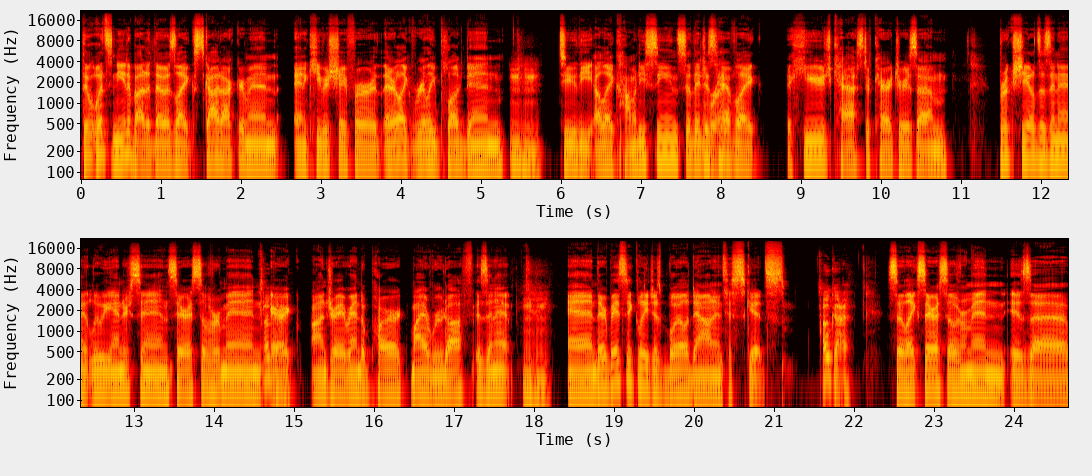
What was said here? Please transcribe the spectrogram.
the, what's neat about it though is like scott aukerman and akiva schaffer they're like really plugged in Mm-hmm. to the LA comedy scene. So they just Right. have like a huge cast of characters. Um, Brooke Shields is in it, Louie Anderson, Sarah Silverman, Okay. Eric Andre, Randall Park, Maya Rudolph is in it. Mm-hmm. And they're basically just boiled down into skits. Okay. So like Sarah Silverman is uh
